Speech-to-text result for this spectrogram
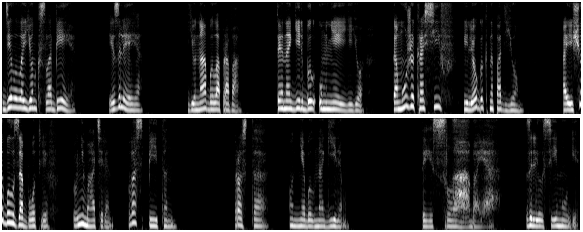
делало Йонг слабее и злее. Юна была права. Тенагиль был умнее ее, к тому же красив и легок на подъем. А еще был заботлив, внимателен, воспитан. Просто он не был Нагилем. «Ты слабая», — злился Имуги.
